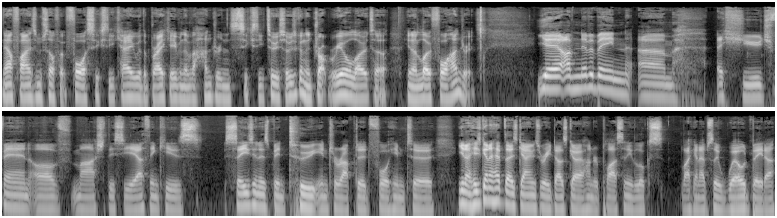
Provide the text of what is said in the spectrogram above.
now finds himself at 460k with a break even of 162 so he's going to drop real low to you know low 400s Yeah, I've never been um, a huge fan of Marsh this year. I think his season has been too interrupted for him to, you know, he's going to have those games where he does go 100 plus and he looks like an absolute world beater.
